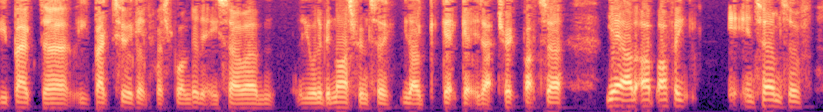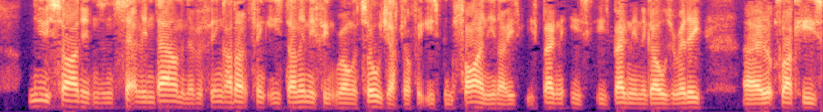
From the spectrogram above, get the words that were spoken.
he bagged uh, he bagged two against West Brom, didn't he? So um, it would have been nice for him to you know get get his hat trick. But uh, yeah, I, I think in terms of new signings and settling down and everything, I don't think he's done anything wrong at all, Jack. I think he's been fine. You know, he's he's banging he's he's banging the goals already. Uh, it looks like he's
